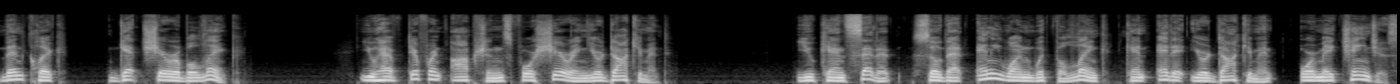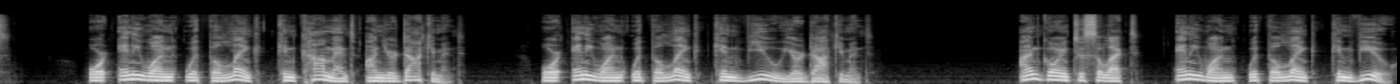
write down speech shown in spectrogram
Then click Get Shareable Link you have different options for sharing your document. You can set it so that anyone with the link can edit your document or make changes, or anyone with the link can comment on your document, or anyone with the link can view your document. I'm going to select Anyone with the link can view.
